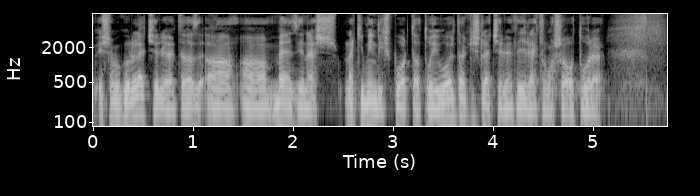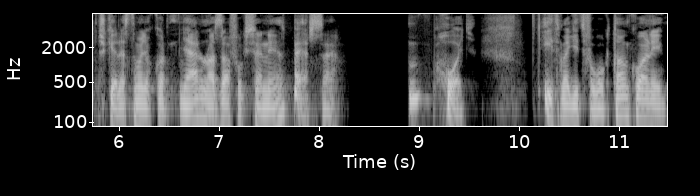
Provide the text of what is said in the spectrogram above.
és amikor lecserélte az, a, a benzines, neki mindig sportautói voltak, és lecserélte egy elektromos autóra. És kérdeztem, hogy akkor nyáron azzal fogsz jönni? Persze. Hogy? Itt meg itt fogok tankolni,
